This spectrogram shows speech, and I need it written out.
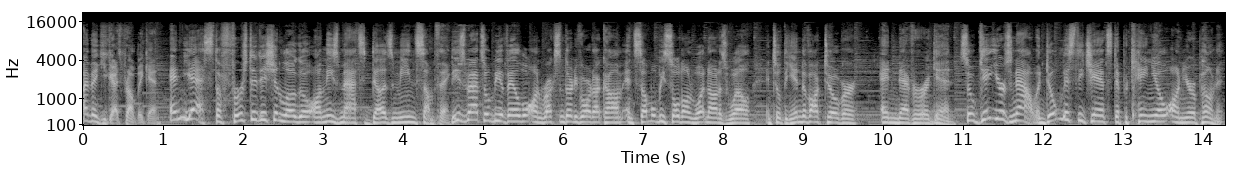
I think you guys probably can. And yes, the first edition logo on these mats does mean something. These mats will be available on ruxin34.com and some will be sold on Whatnot as well until the end of October and never again. So get yours now and don't miss the chance to Pequeño on your opponent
